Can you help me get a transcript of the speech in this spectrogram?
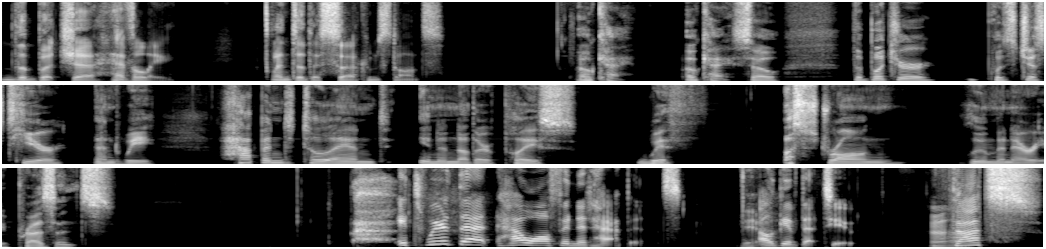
the butcher heavily into this circumstance. Okay. Okay. So the butcher was just here, and we happened to land in another place with a strong luminary presence. It's weird that how often it happens. Yeah. I'll give that to you. Uh-huh. That's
